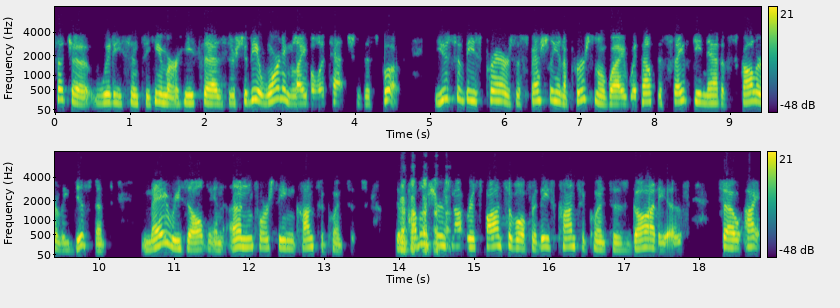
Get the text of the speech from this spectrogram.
such a witty sense of humor. He says there should be a warning label attached to this book. Use of these prayers, especially in a personal way, without the safety net of scholarly distance, may result in unforeseen consequences. The publisher is not responsible for these consequences. God is. So I,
